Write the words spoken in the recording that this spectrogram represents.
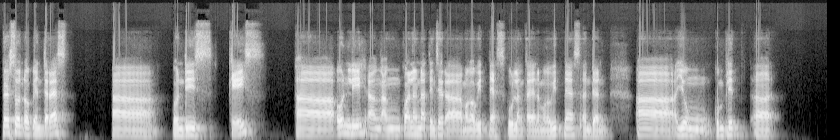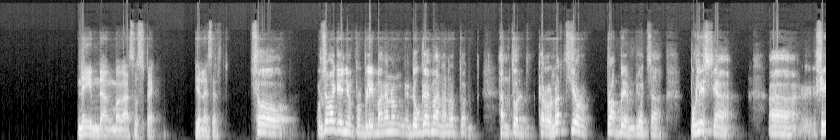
person of interest uh, on this case. Uh, only ang ang kuha lang natin sir uh, mga witness, kulang tayo ng mga witness and then uh, yung complete uh, name ng mga suspect. Yun lang sir. So, unsa man gyud yung problema nganong dugay man hantod hantod karon? What's your problem yun sa pulis nga ah, si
